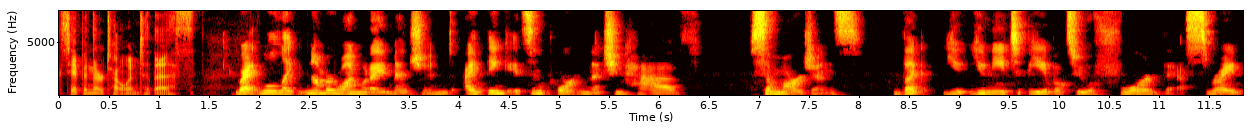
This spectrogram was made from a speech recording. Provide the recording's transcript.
tipping their toe into this? Right. Well, like, number one, what I mentioned, I think it's important that you have some margins. Like, you, you need to be able to afford this, right?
